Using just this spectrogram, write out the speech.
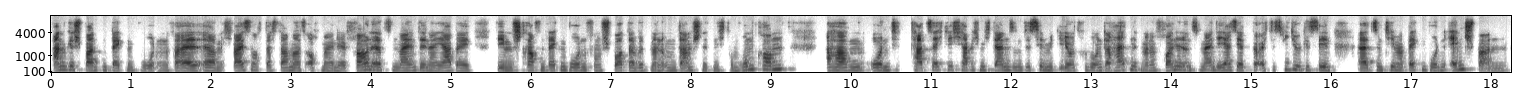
angespannten Beckenboden, weil ähm, ich weiß noch, dass damals auch meine Frauenärztin meinte, na ja, bei dem straffen Beckenboden vom Sport, da wird man um Dammschnitt nicht drum rumkommen. Ähm, und tatsächlich habe ich mich dann so ein bisschen mit ihr darüber unterhalten, mit meiner Freundin, und sie meinte, ja, sie hat bei euch das Video gesehen äh, zum Thema Beckenboden entspannen.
